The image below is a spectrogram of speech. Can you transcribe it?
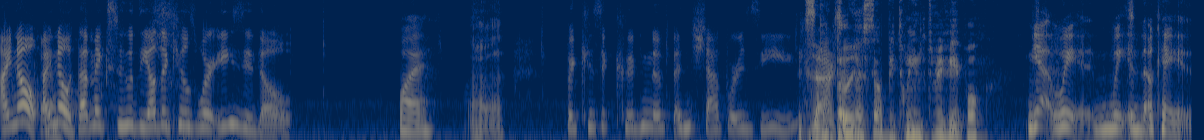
I know, I know. That makes who the other kills were easy though, Why? Uh-huh. because it couldn't have been Shab or Z. But Exactly. they're still between three people. Yeah, we we okay.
